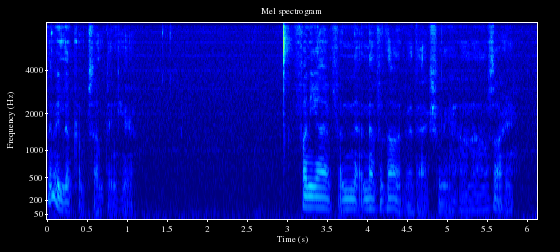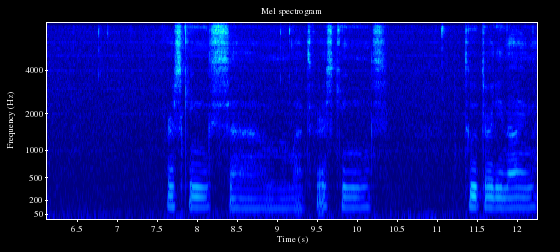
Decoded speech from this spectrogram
let me look up something here. Funny, I've never thought of it actually. Oh no, sorry. First Kings, um, what? First Kings, two thirty nine.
